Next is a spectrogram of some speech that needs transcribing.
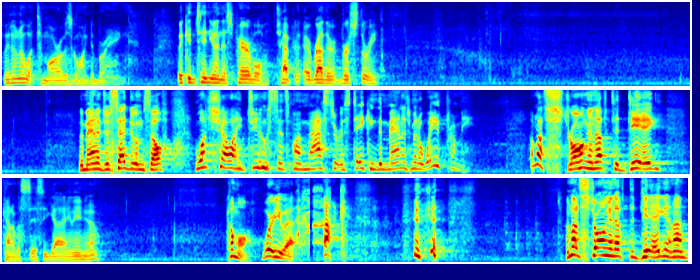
We don't know what tomorrow is going to bring. We continue in this parable, chapter, uh, rather, verse 3. The manager said to himself, What shall I do since my master is taking the management away from me? I'm not strong enough to dig. Kind of a sissy guy, you know? Come on, where are you at? I'm not strong enough to dig, and I'm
